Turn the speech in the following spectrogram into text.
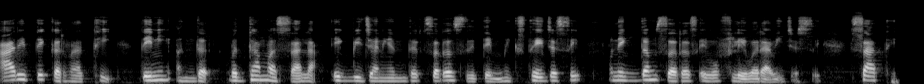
આ રીતે કરવાથી તેની અંદર બધા મસાલા એકબીજાની અંદર સરસ રીતે મિક્સ થઈ જશે અને એકદમ સરસ એવો ફ્લેવર આવી જશે. સાથે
